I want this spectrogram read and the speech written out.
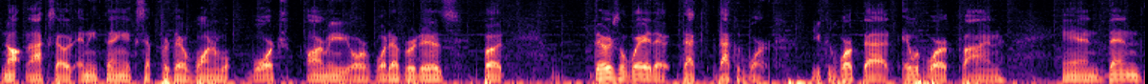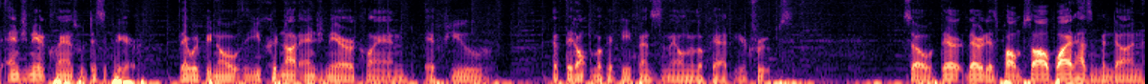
not max out anything except for their one war army or whatever it is, but there's a way that that, that could work. You could work that, it would work fine, and then the engineered clans would disappear. There would be no you could not engineer a clan if you if they don't look at defense and they only look at your troops. So there there it is problem solved. Why it hasn't been done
